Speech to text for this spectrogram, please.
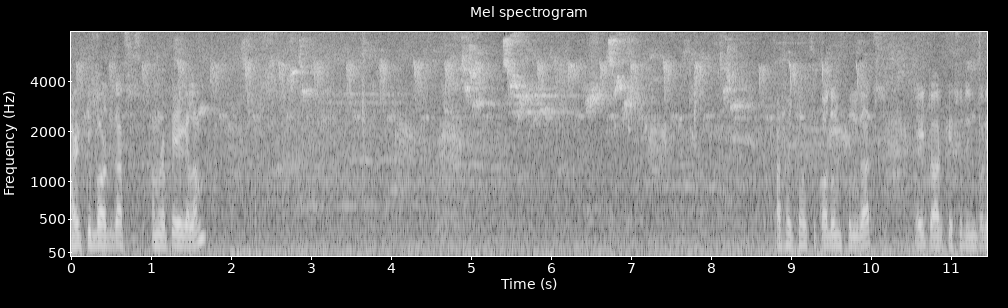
আরেকটি বট গাছ আমরা পেয়ে গেলাম। পাশেরটা হচ্ছে কদম ফুল গাছ। এই তো আর কিছুদিন পরে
